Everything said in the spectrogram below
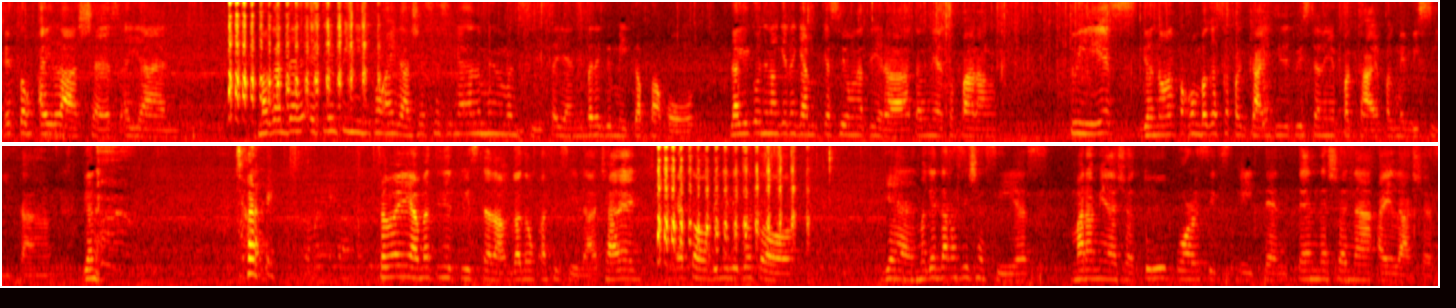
Itong eyelashes. Ayan. Maganda. Ito yung pinili kong eyelashes. Kasi nga, alam mo naman sis. Ayan. Di ba nag-makeup ako? Lagi ko nilang ginagamit kasi yung natira. At ang neto parang twist. Ganon. Pa kumbaga sa pagkain. Tinitwist na lang yung pagkain pag may bisita. Ganon. Charay. Sa mayayaman, tinitwist na lang. Ganon kasi sila. Charing. Ito, binili ko to. Yan. Maganda kasi siya sis. marami na siya. 2, 4, 6, 8, 10. 10 na siya na eyelashes.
